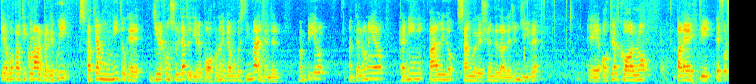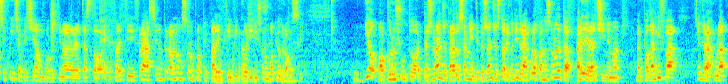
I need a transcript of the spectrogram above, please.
che è un po' particolare perché qui sfattiamo un mito che è dire consolidato e dire poco. Noi abbiamo questa immagine del vampiro, mantello nero, canini, pallido, sangue che scende dalle gengive, eh, occhio al collo, paletti, e forse qui ci avviciniamo un pochettino alla realtà storica, paletti di frassi, però non sono proprio paletti non piccolini, sono proprio grossi. Io ho conosciuto il personaggio, paradossalmente, il personaggio storico di Dracula quando sono andato a vedere al cinema, un bel po' d'anni fa, il Dracula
